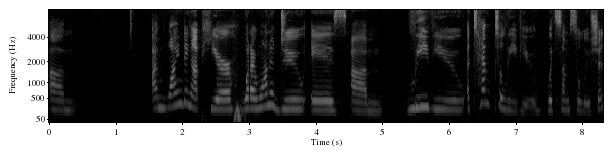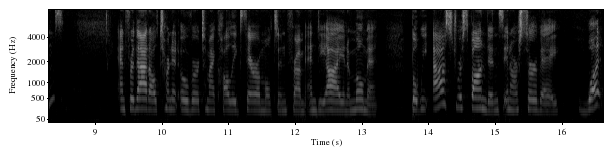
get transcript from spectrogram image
Um, I'm winding up here. What I want to do is um, leave you, attempt to leave you with some solutions. And for that, I'll turn it over to my colleague Sarah Moulton from NDI in a moment. But we asked respondents in our survey, what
